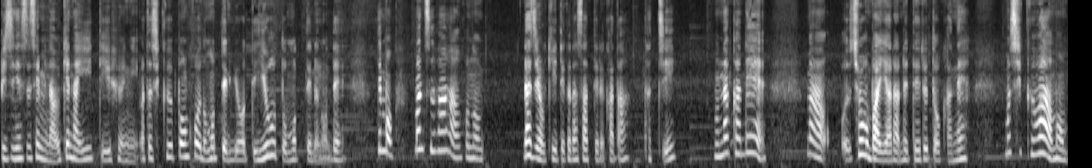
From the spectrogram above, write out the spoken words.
ビジネスセミナー受けないっていう風に私クーポンコード持ってるよって言おうと思ってるのででもまずはこのラジオを聴いてくださってる方たちの中でまあ商売やられてるとかねもしくはもう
